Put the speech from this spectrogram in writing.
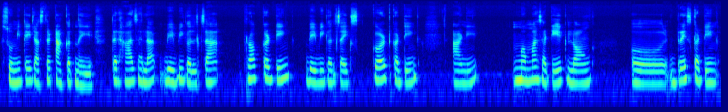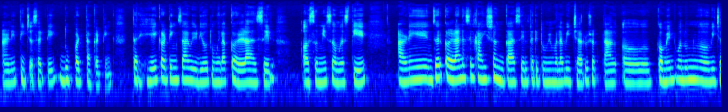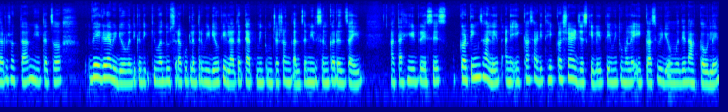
सो मी ते जास्त टाकत नाही आहे तर हा झाला बेबी गर्लचा फ्रॉक कटिंग बेबी गर्लचा एक स्कर्ट कटिंग आणि मम्मासाठी एक लाँग ड्रेस कटिंग आणि तिच्यासाठी एक दुपट्टा कटिंग तर हे कटिंगचा व्हिडिओ तुम्हाला कळला असेल असं मी समजते आणि जर कळला नसेल काही शंका असेल तरी तुम्ही मला विचारू शकता. कमेंटमधून विचारू शकता. मी त्याचं वेगळ्या व्हिडिओमध्ये कधी किंवा दुसरा कुठला तर व्हिडिओ केला तर त्यात मी तुमच्या शंकांचं निरसन करत जाईल. आता हे ड्रेसेस कटिंग झालेत आणि एका साडीत हे कसे ॲडजस्ट केले ते मी तुम्हाला एकाच व्हिडिओमध्ये दाखवले.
